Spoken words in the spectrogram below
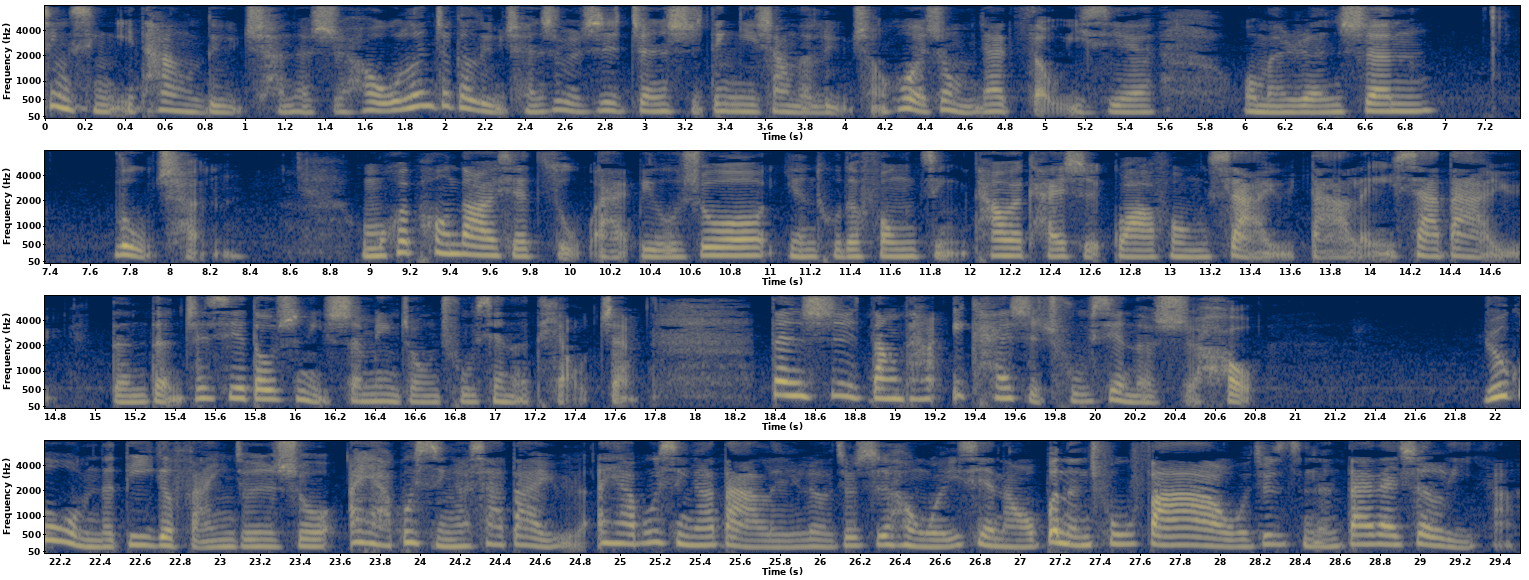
进行一趟旅程的时候，无论这个旅程是不是真实定义上的旅程，或者是我们在走一些我们人生路程。我们会碰到一些阻碍，比如说沿途的风景，它会开始刮风、下雨、打雷、下大雨等等，这些都是你生命中出现的挑战。但是，当它一开始出现的时候，如果我们的第一个反应就是说：“哎呀，不行啊，下大雨了！哎呀，不行啊，打雷了，就是很危险啊，我不能出发啊，我就只能待在这里啊。”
